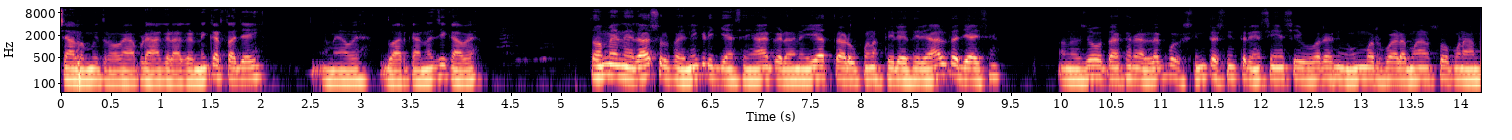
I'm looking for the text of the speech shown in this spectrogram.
ચાલો મિત્રો, હવે આપણે આગળ આગળ નીકળતા જઈએ અને હવે દ્વારકા નજીક આવે. તો અમે ને રાસુલભાઈ નીકળી ગયા છે આગળ અને યાત્રાળુ પણ ધીરે ધીરે હાલતા જાય છે. અને જોતા ખરા લગભગ સિત્તેર સિત્તેર, એંસી એંસી વર્ષની ઉંમરવાળા માણસો પણ આમ,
